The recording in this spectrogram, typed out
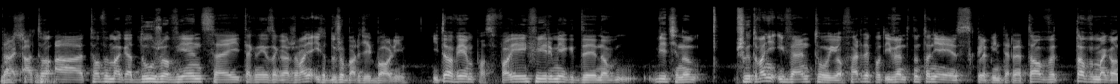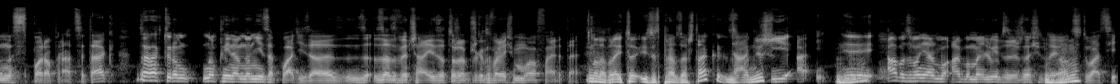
Tak, a to, a to wymaga dużo więcej takiego zaangażowania i to dużo bardziej boli. I to wiem po swojej firmie, gdy, no wiecie, no przygotowanie eventu i oferty pod event, no to nie jest sklep internetowy, to wymaga od nas sporo pracy, tak? Za którą no, klient nam no, nie zapłaci za, za, zazwyczaj za to, że przygotowaliśmy mu ofertę. No dobra, i to i sprawdzasz, tak? Dzwonisz? Tak, i, a, Mhm. y, albo dzwonię, albo, albo mailuję, w zależności tutaj Mhm. od sytuacji.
